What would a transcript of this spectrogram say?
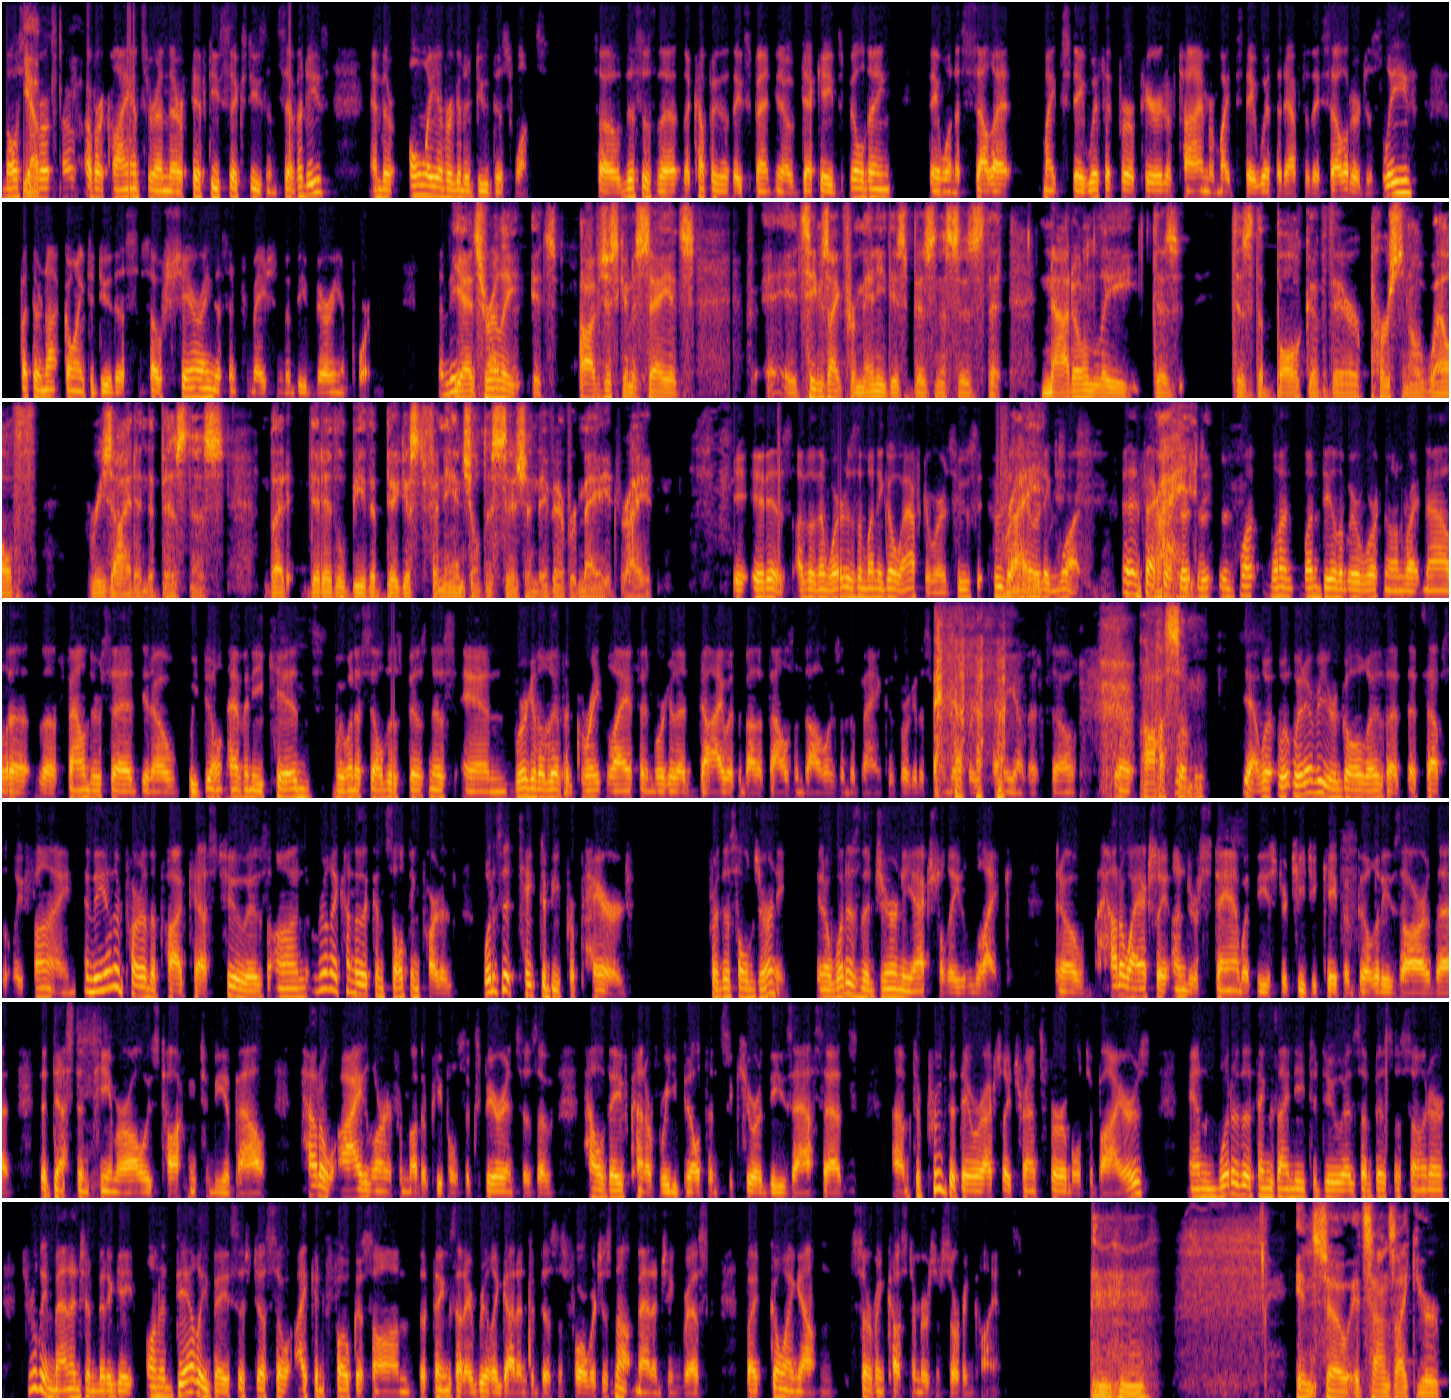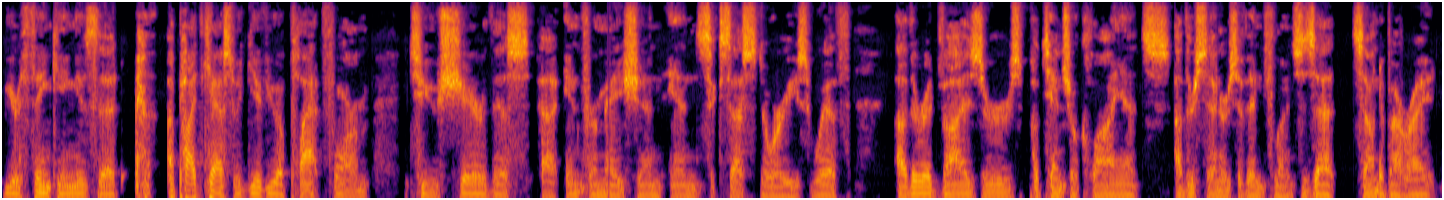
Most yep. of, our, of our clients are in their 50s, 60s, and 70s, and they're only ever going to do this once. So this is the, the company that they spent, you know, decades building. They want to sell it might stay with it for a period of time or might stay with it after they sell it or just leave, but they're not going to do this. So sharing this information would be very important. Yeah, it's really it's I was just going to say it's it seems like for many of these businesses that not only does does the bulk of their personal wealth reside in the business, but that it'll be the biggest financial decision they've ever made, right? it, it is. Other than where does the money go afterwards? Who's who's right. inheriting what? In fact, right. there, there's one, one, one deal that we're working on right now. The, the founder said, you know, we don't have any kids. We want to sell this business and we're going to live a great life and we're going to die with about a thousand dollars in the bank because we're going to spend every penny of it. So, you know, awesome. yeah, whatever your goal is, that, that's absolutely fine. And the other part of the podcast too is on really kind of the consulting part of what does it take to be prepared for this whole journey? you know what is the journey actually like you know how do i actually understand what these strategic capabilities are that the destin team are always talking to me about how do i learn from other people's experiences of how they've kind of rebuilt and secured these assets um, to prove that they were actually transferable to buyers and what are the things I need to do as a business owner to really manage and mitigate on a daily basis just so I can focus on the things that I really got into business for, which is not managing risk, but going out and serving customers or serving clients. Mm-hmm. And so it sounds like your your thinking is that a podcast would give you a platform to share this uh, information and success stories with other advisors, potential clients, other centers of influence. Does that sound about right?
